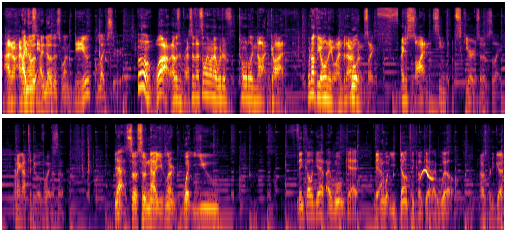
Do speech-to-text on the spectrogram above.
I don't. I've I know. I know this one. Do you? Life cereal. Boom! Wow, that was impressive. That's the only one I would have totally not got. We're not the only one, but that Well- one was like, I just saw it and it seemed obscure, so it was like, and I got to do a voice. So Yeah. So so now you've learned what you think I'll get, I won't get, Yeah. and what you don't think I'll get, I will. that was pretty good.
